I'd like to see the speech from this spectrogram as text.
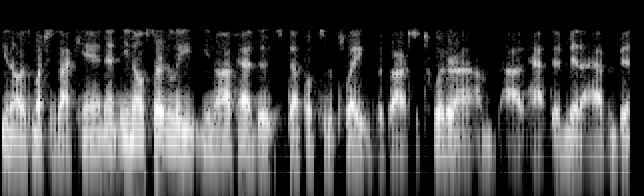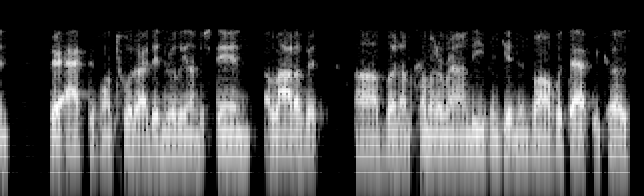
you know, as much as I can, and you know, certainly, you know, I've had to step up to the plate with regards to Twitter. I, I'm, I have to admit, I haven't been very active on Twitter. I didn't really understand a lot of it, uh, but I'm coming around to even getting involved with that because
